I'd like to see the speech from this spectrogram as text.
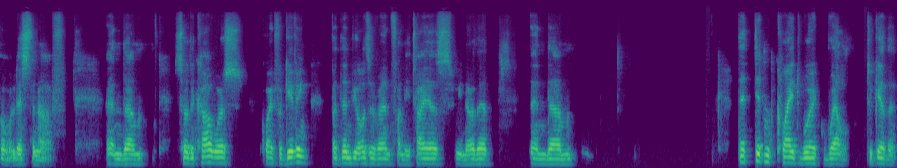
or less than half. And um, so the car was quite forgiving, but then we also ran funny tires, we know that. And um, that didn't quite work well together.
